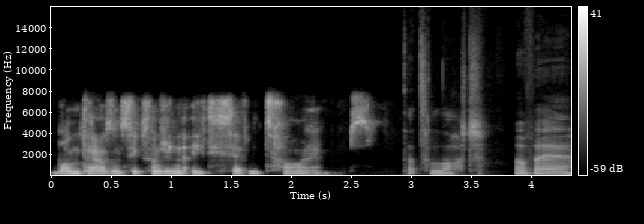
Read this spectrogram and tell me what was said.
1,687 times. That's a lot of uh,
